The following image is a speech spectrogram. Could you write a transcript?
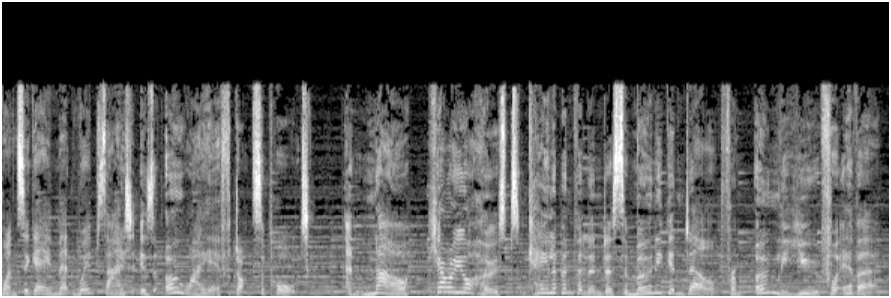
Once again, that website is oyf.support. And now, here are your hosts, Caleb and Verlinda Simone Gandel from Only You Forever.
